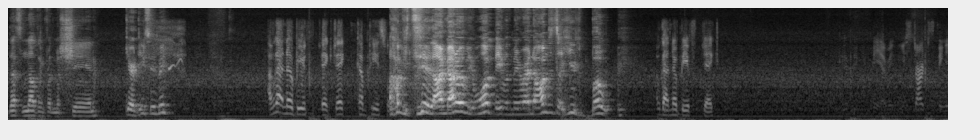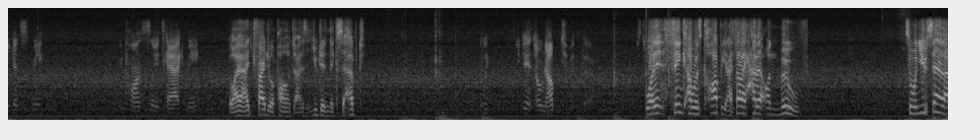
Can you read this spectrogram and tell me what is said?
That's nothing for the machine. Garrett, do you see me? I've got no beef with Jake. Jake, come peaceful. I mean, dude, I, mean, I don't know if you want beef with me right now. I'm just a huge boat. I've got no beef with Jake. Me, I mean, you start this thing against me. You constantly attack me. Well, I, I tried to apologize and you didn't accept. Like, you didn't own up to it, though. Just Well, I didn't think I was copied. I thought I had it on move. So when you said uh,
